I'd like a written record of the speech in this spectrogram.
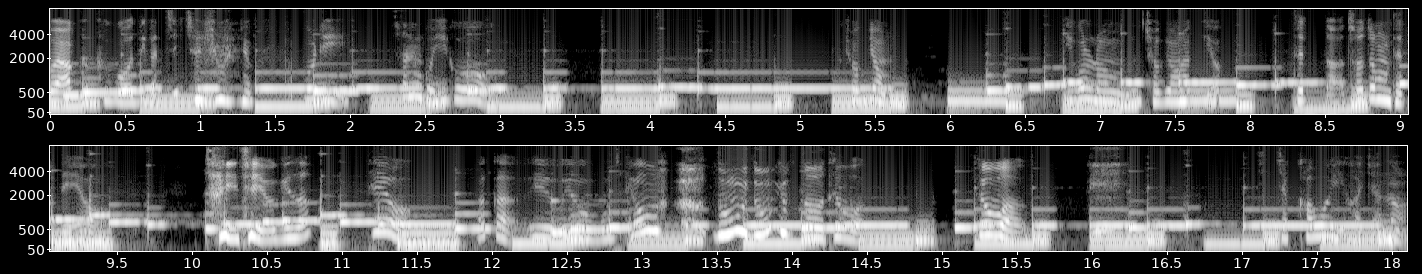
뭐야 아까 그거 어디 갔지? 잠시만요. 머리 사는 거 이거 적용 이걸로 적용할게요. 됐다 저장됐대요. 자 이제 여기서 헤어 아까 이거, 이거 뭐지? 어, 너무 너무 귀엽다 대박 대박 진짜 카와이 하잖아.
